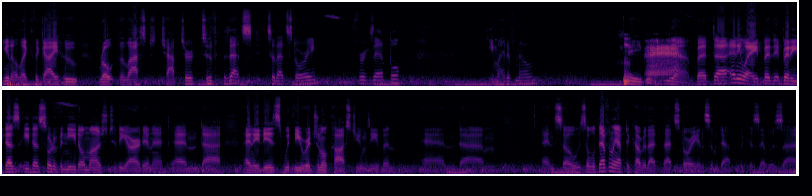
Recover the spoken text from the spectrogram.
You know, like the guy who wrote the last chapter to that st- to that story, for example. He might have known. Maybe. Yeah, but uh, anyway, but but he does he does sort of a neat homage to the art in it, and uh, and it is with the original costumes even, and um, and so so we'll definitely have to cover that that story in some depth because it was uh,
